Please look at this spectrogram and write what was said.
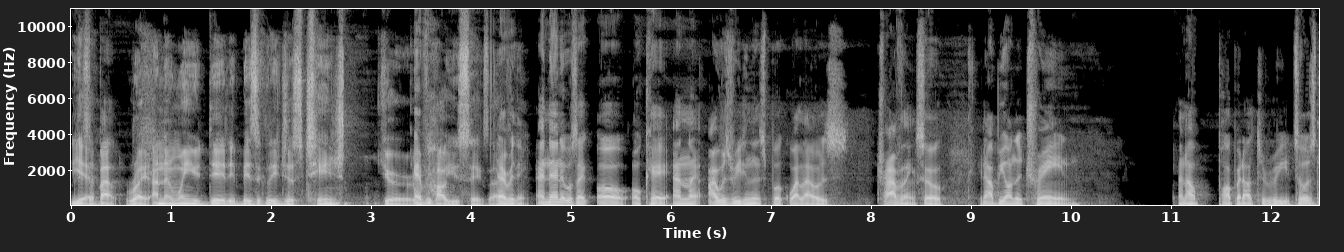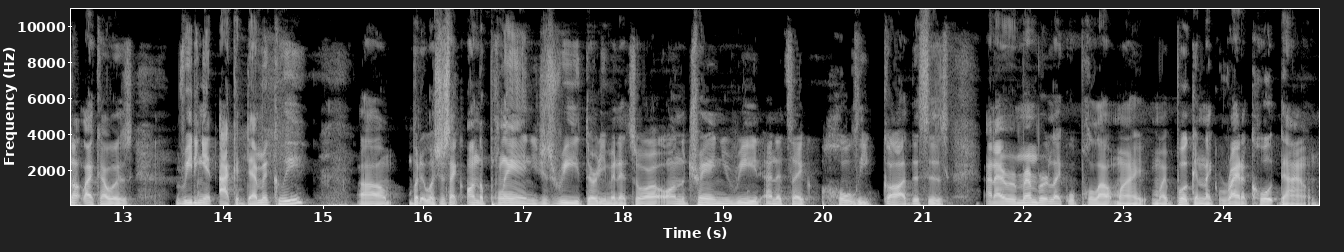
is Yeah. about. Right, and then when you did, it basically just changed your how you say exactly everything. And then it was like, oh, okay. And like I was reading this book while I was traveling, so you know I'll be on the train, and I'll pop it out to read. So it's not like I was reading it academically, um, but it was just like on the plane you just read thirty minutes, or on the train you read, and it's like, holy God, this is. And I remember like we'll pull out my my book and like write a quote down,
